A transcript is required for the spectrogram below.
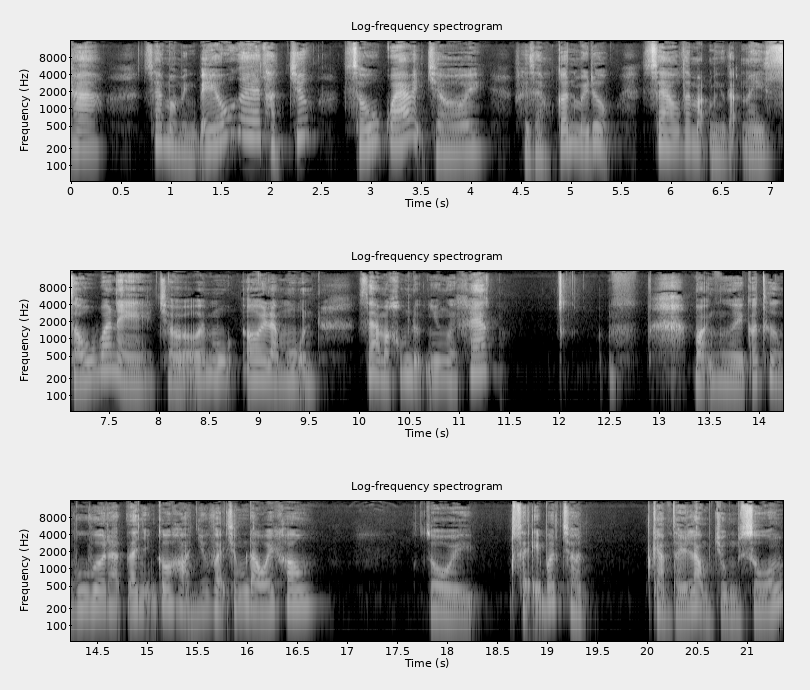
ha? Sao mà mình béo ghê thật chứ? Xấu quá vậy trời. Phải giảm cân mới được. Sao da mặt mình dạo này xấu quá nè? Trời ơi mụn ơi là mụn. Sao mà không được như người khác? Mọi người có thường vu vơ đặt ra những câu hỏi như vậy trong đầu hay không? Rồi sẽ bất chợt cảm thấy lòng trùng xuống.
